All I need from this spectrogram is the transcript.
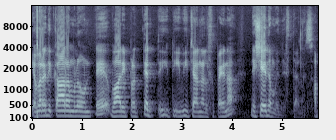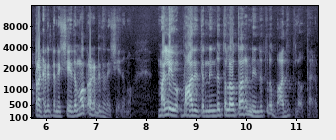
ఎవరి అధికారంలో ఉంటే వారి ప్రత్యర్థి టీవీ ఛానల్స్ పైన నిషేధం విధిస్తారు. అప్రకటిత నిషేధమో ప్రకటిత నిషేధమో. మళ్ళీ బాధితులు నిందితులు అవుతారు నిందితులు బాధితులు అవుతారు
